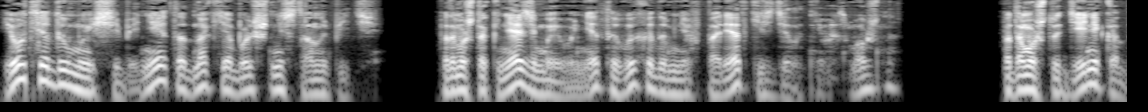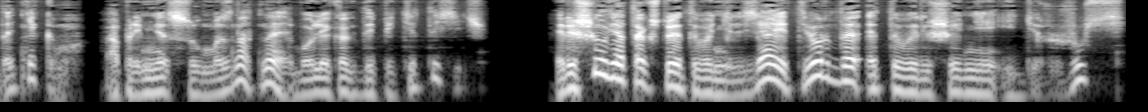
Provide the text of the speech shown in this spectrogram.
И вот я думаю себе, нет, однако я больше не стану пить потому что князя моего нет, и выхода мне в порядке сделать невозможно, потому что денег отдать некому, а при мне сумма знатная, более как до пяти тысяч. Решил я так, что этого нельзя, и твердо этого решения и держусь,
